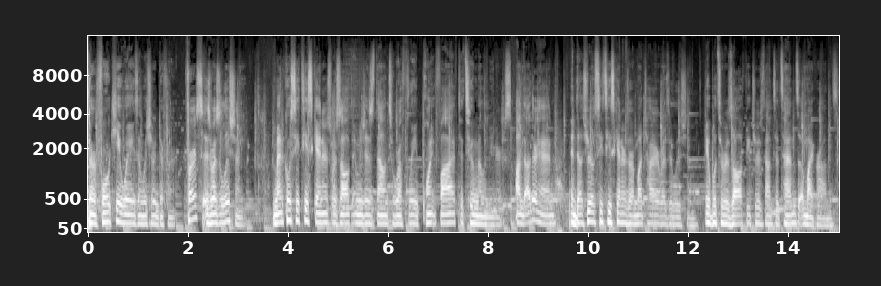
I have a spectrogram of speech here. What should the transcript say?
There are four key ways in which they're different. First is resolution. Medical CT scanners resolve images down to roughly 0.5 to 2 millimeters. On the other hand, industrial CT scanners are much higher resolution, able to resolve features down to tens of microns.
